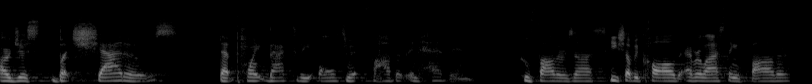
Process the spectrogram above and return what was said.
are just but shadows that point back to the ultimate Father in heaven who fathers us. He shall be called Everlasting Father,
